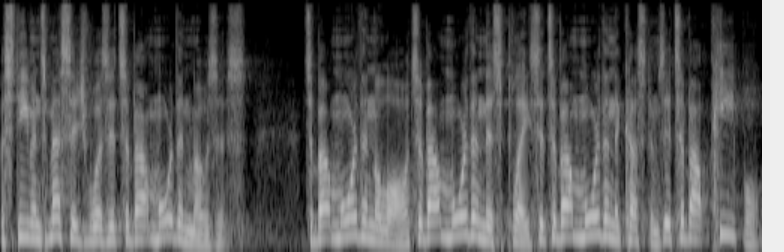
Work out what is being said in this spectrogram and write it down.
But Stephen's message was it's about more than Moses. It's about more than the law. It's about more than this place. It's about more than the customs. It's about people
